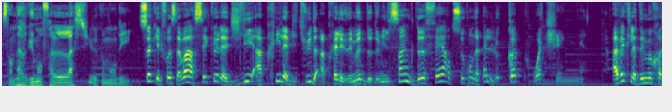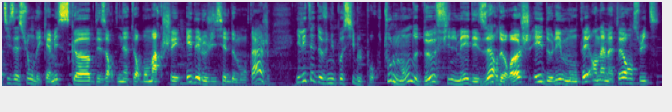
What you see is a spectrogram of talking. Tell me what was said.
c'est un argument fallacieux, comme on dit. Ce qu'il faut savoir, c'est que la Jli a pris l'habitude, après les émeutes de 2005, de faire ce qu'on appelle le cop watching. Avec la démocratisation des caméscopes, des ordinateurs bon marché et des logiciels de montage, il était devenu possible pour tout le monde de filmer des heures de rush et de les monter en amateur ensuite.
